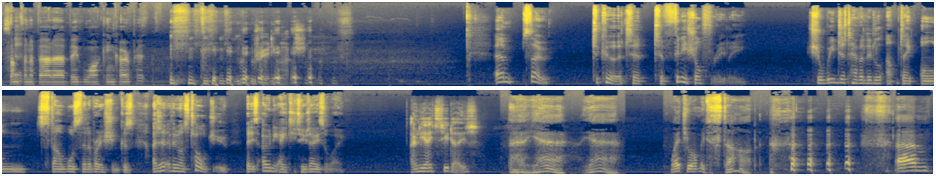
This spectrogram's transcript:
Something about a big walking carpet. Pretty much. Um, so, Takur, to, to finish off, really, shall we just have a little update on Star Wars Celebration? Because I don't know if anyone's told you, but it's only 82 days away. Only 82 days. Uh, yeah, yeah. Where do you want me to start? um,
